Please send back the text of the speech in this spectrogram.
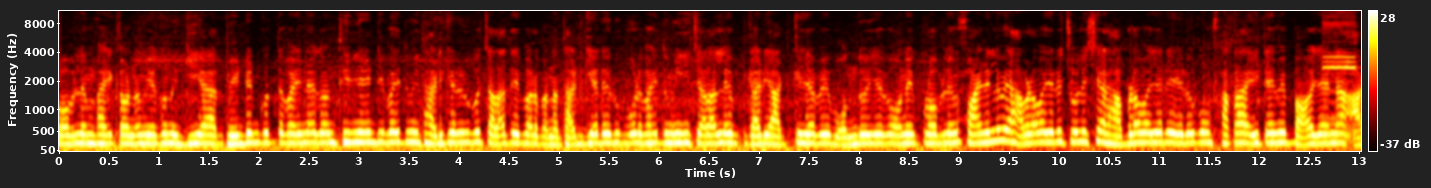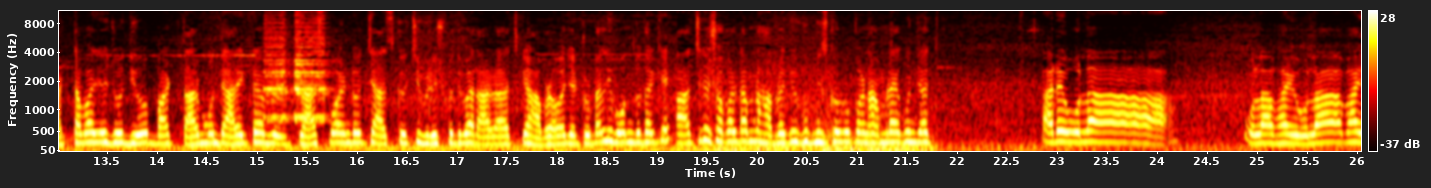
প্রবলেম ভাই, কারণ আমি এখনও গিয়ার মেনটেন করতে পারি না। কারণ থ্রি নাইনটি ভাই, তুমি থার্ড গিয়ারের উপর চালাতেই পারবে না। থার্ড গিয়ারের উপরে ভাই, তুমি চালালে গাড়ি আটকে যাবে, বন্ধ হয়ে যাবে, অনেক প্রবলেম ফাইনালি ভাই, হাবড়া বাজারে চলেছি আর হাবড়া বাজারে এরকম ফাঁকা এই টাইমে পাওয়া যায় না। আটটা বাজে যদিও বাট তার মধ্যে আরেকটা প্লাস পয়েন্ট হচ্ছে, আজকে হচ্ছে বৃহস্পতিবার, আর আজকে হাবড়া বাজার টোটালি বন্ধ থাকে। আজকে সকালটা আমরা হাবড়াকে খুব মিস করব, কারণ আমরা এখন যাচ্ছি আরে ওলা ওলা ভাই ওলা ভাই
